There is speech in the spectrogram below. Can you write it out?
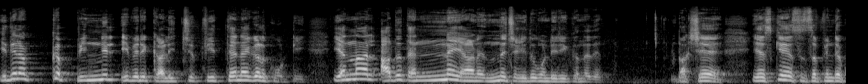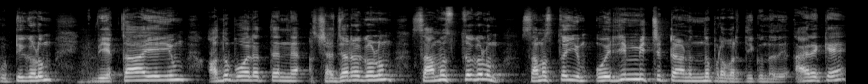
ഇതിനൊക്കെ പിന്നിൽ ഇവർ കളിച്ചു ഫിത്തനകൾ കൂട്ടി. എന്നാൽ അത് തന്നെയാണ് ഇന്ന് ചെയ്തുകൊണ്ടിരിക്കുന്നത്. പക്ഷേ എസ് കെ എസ് എസ് എഫിന്റെ കുട്ടികളും വ്യക്കായയും അതുപോലെ തന്നെ ഷജറകളും സമസ്തകളും സമസ്തയും ഒരുമിച്ചിട്ടാണ് ഇന്ന് പ്രവർത്തിക്കുന്നത്. ആരൊക്കെ?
